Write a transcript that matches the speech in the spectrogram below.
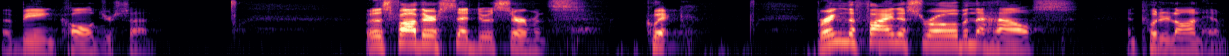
of being called your son. But his father said to his servants, Quick, bring the finest robe in the house and put it on him.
